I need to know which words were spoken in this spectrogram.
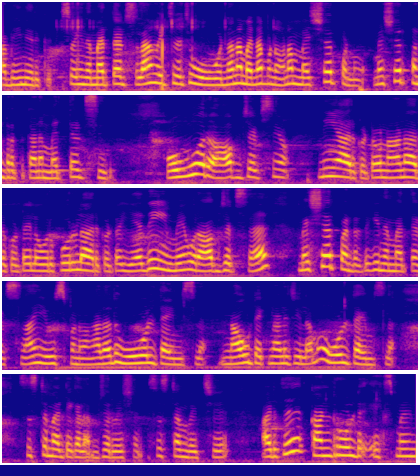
அப்படின்னு இருக்குது ஸோ இந்த மெத்தட்ஸ்லாம் வச்சு வச்சு ஒவ்வொன்றா நம்ம என்ன பண்ணுவோம்னா மெஷர் பண்ணுவோம். மெஷர் பண்ணுறதுக்கான மெத்தட்ஸ் இது. ஒவ்வொரு ஆப்ஜெக்ட்ஸையும் நீயாக இருக்கட்டும் நானாக இருக்கட்டும் இல்லை ஒரு பொருளாக இருக்கட்டும் எதையுமே ஒரு ஆப்ஜெக்ட்ஸை மெஷர் பண்ணுறதுக்கு இந்த மெத்தட்ஸ்லாம் யூஸ் பண்ணுவாங்க. அதாவது ஓல்ட் டைம்ஸில் நவ் டெக்னாலஜி இல்லாமல் ஓல்ட் டைம்ஸில் சிஸ்டமேட்டிக்கல் அப்சர்வேஷன் சிஸ்டம் வச்சு. அடுத்து கண்ட்ரோல்டு எக்ஸ்பென்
